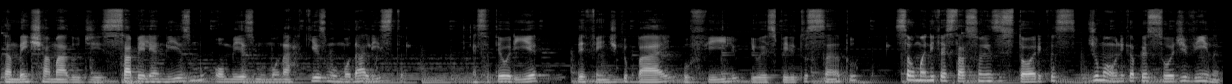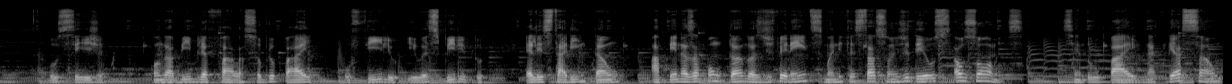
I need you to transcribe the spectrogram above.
também chamado de sabelianismo ou mesmo monarquismo modalista. Essa teoria defende que o Pai, o Filho e o Espírito Santo são manifestações históricas de uma única pessoa divina, ou seja, quando a Bíblia fala sobre o Pai, o Filho e o Espírito, ela estaria então apenas apontando as diferentes manifestações de Deus aos homens, sendo o Pai na criação,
